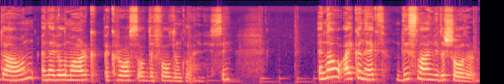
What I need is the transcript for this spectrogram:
down and I will mark across of the folding line, you see. And now I connect this line with the shoulder.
